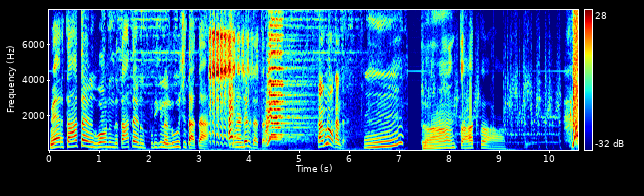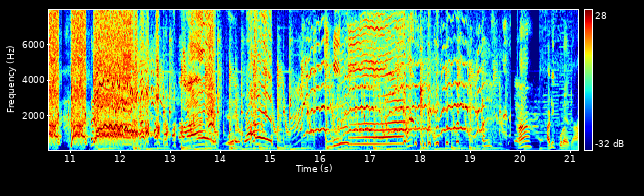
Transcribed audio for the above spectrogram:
வேற தாத்தா எனக்கு போகணும் இந்த தாத்தா எனக்கு பிடிக்கல. லூசு தாத்தா. மெண்டல் தாத்தா? ம், தான் தாத்தா. அடிக்கூடாதா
